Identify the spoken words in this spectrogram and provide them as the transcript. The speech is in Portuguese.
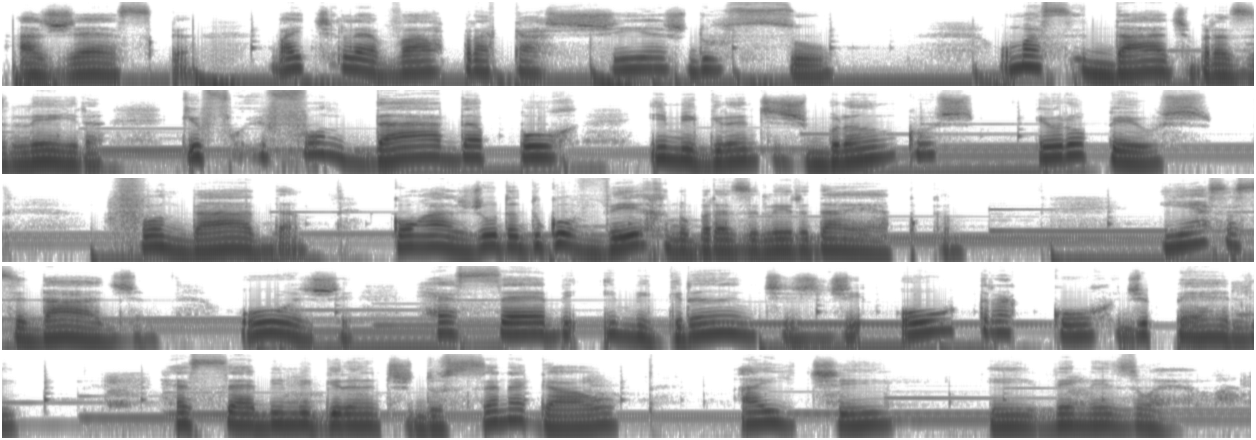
A Jéssica vai te levar para Caxias do Sul, uma cidade brasileira que foi fundada por imigrantes brancos europeus. Fundada com a ajuda do governo brasileiro da época. E essa cidade, hoje, recebe imigrantes de outra cor de pele. Recebe imigrantes do Senegal, Haiti e Venezuela.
